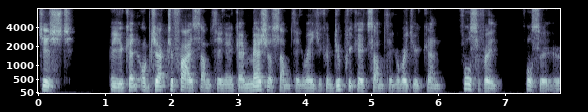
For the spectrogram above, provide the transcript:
just when you can objectify something and can measure something, when you can duplicate something, or when you can falsify, falsify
